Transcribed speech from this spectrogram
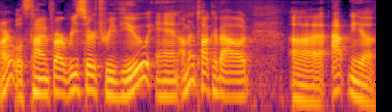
All right, well, it's time for our research review, and I'm going to talk about uh, apnea.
